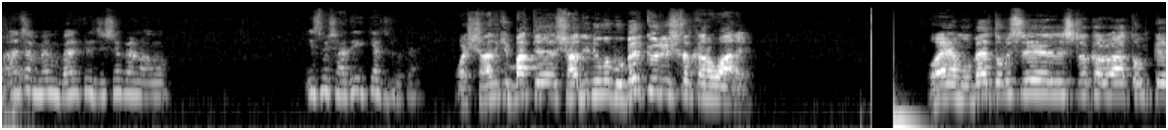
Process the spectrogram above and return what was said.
خان صاحب میں موبائل کی رجسٹر کرنا ہوں اس میں شادی کی کیا ضرورت ہے؟ وہ شادی کی بات شادی نہیں ہوا موبائل کیوں رجسٹر کروا رہے؟ وہ موبائل تم اس لیے رجسٹر کروا تم کے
